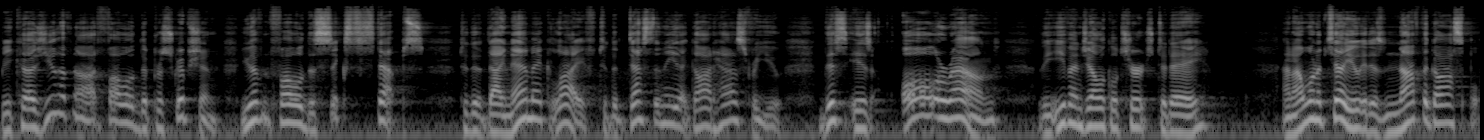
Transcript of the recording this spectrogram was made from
Because you have not followed the prescription. You haven't followed the six steps to the dynamic life, to the destiny that God has for you. This is all around the evangelical church today. And I want to tell you, it is not the gospel.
